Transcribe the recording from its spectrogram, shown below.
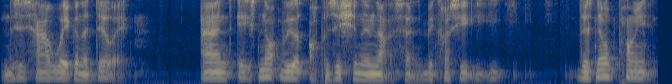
This is how we're going to do it. And it's not real opposition in that sense because you, you, there's no point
